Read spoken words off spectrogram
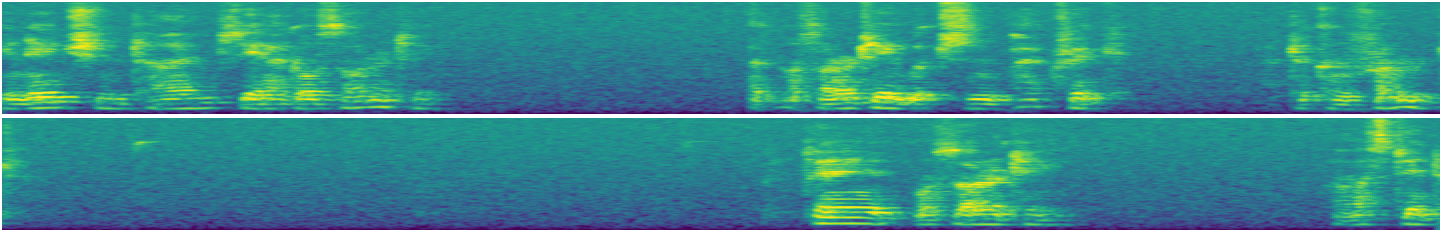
In ancient times he had authority, an authority which St. Patrick had to confront. But their authority lasted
